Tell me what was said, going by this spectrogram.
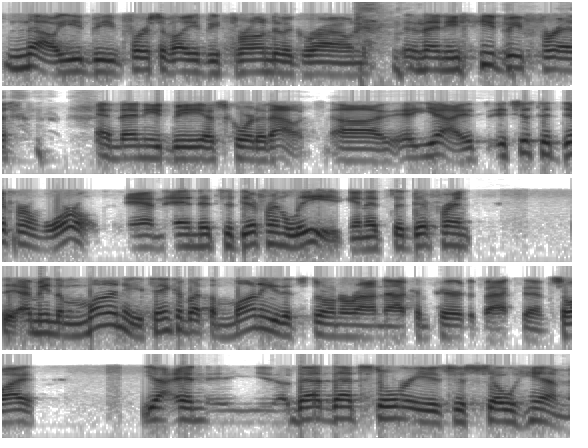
No, you'd be first of all you'd be thrown to the ground, and then you'd, you'd be frisked. and then you'd be escorted out. Uh, yeah, it's it's just a different world, and and it's a different league, and it's a different. I mean, the money. Think about the money that's thrown around now compared to back then. So I, yeah, and that that story is just so him,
